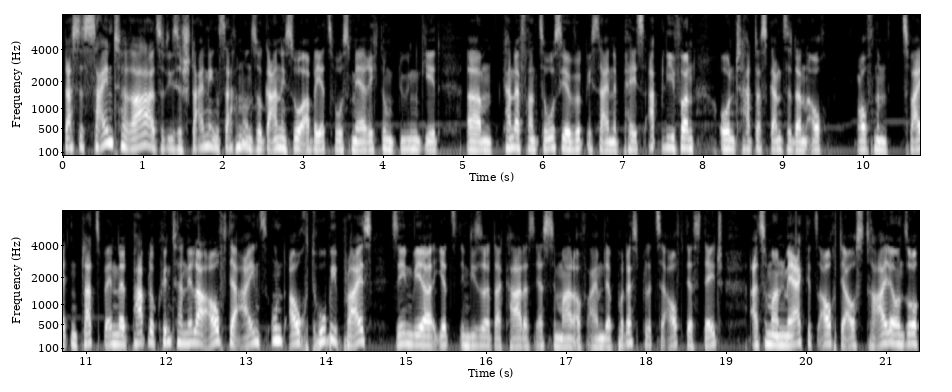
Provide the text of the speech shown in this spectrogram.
Das ist sein Terrain, also diese steinigen Sachen und so gar nicht so. Aber jetzt, wo es mehr Richtung Dünen geht, ähm, kann der Franzose hier wirklich seine Pace abliefern und hat das Ganze dann auch auf einem zweiten Platz beendet. Pablo Quintanilla auf der 1 und auch Toby Price sehen wir jetzt in dieser Dakar das erste Mal auf einem der Podestplätze auf der Stage. Also man merkt jetzt auch, der Australier und so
